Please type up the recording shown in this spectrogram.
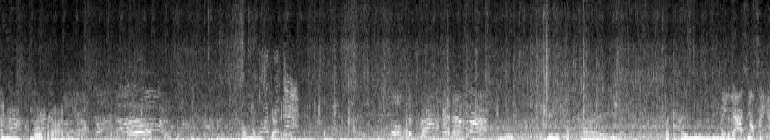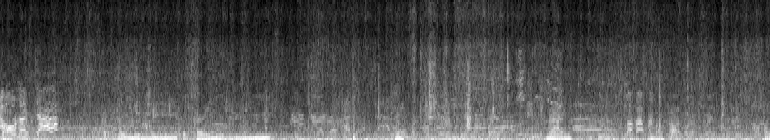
ติมโบราณข้าวมันไก่สองจุดห้าแค่นั้นอะอู้เมนูผัดไทยผัดไทยหมื่นลี้ไม่นะอยากสี่ก็สิไม่บบาเอาทนะครับจ๊ะผัดไทยหมื่นลี้ผัดไทยหมื่นลี้หึไหนบ้าบ้าอ๋อทอดมาแขวนอ๋อ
